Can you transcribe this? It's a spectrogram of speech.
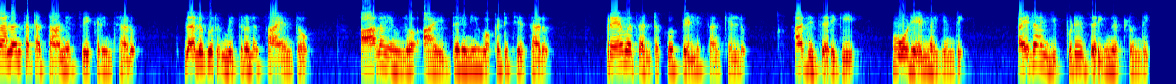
తనంతట తానే స్వీకరించాడు. నలుగురు మిత్రుల సాయంతో ఆలయంలో ఆ ఇద్దరిని ఒకటి చేశాడు. ప్రేమ జంటకు పెళ్ళి సంఖ్యలు. అది జరిగి మూడేళ్ళయ్యింది అయినా ఇప్పుడే జరిగినట్లుంది.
